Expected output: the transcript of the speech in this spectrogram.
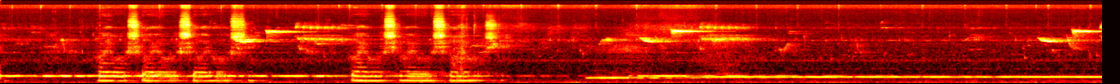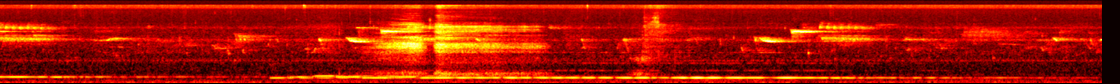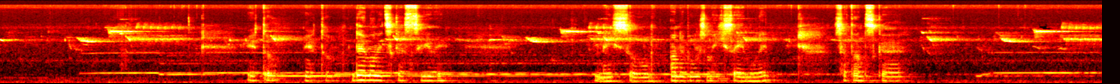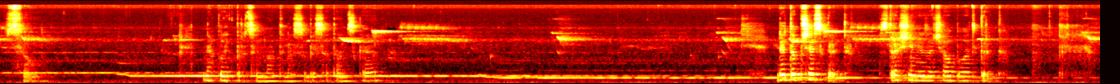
Lajoši, lajoši, lajoši. Lajoši, lajoši, lajoši. Je nejsou, anebo už jsme jich sejmuli. Satanské jsou. Na kolik procent máte na sobě satanské? Jde to přes krk. Strašně mě začal bolet krk.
